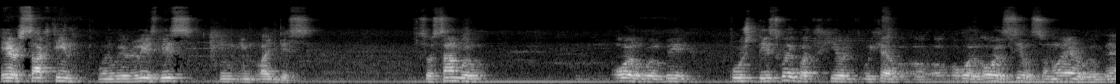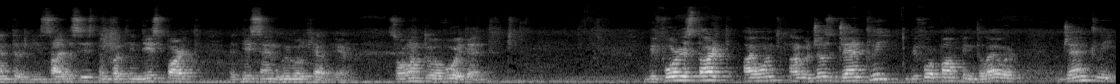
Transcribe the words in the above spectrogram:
air sucked in when we release this in, in like this. So some will, oil will be pushed this way, but here we have uh, uh, oil, oil seal, so no air will be entered inside the system, but in this part, at this end, we will have air. So I want to avoid that. Before I start, I want I will just gently, before pumping the lever, gently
